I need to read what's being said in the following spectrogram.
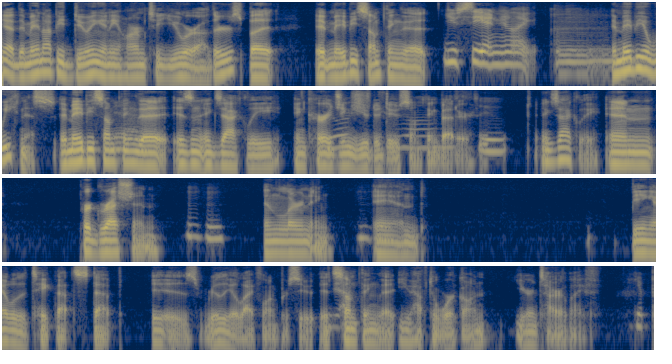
Yeah, they may not be doing any harm to you or others, but it may be something that You see it, and you're like, mm, it may be a weakness. It may be something Yeah. that isn't exactly encouraging you to do something better. suit. Exactly. And progression Mhm, and learning mhm. and being able to take that step is really a lifelong pursuit. It's Yeah. something that you have to work on your entire life. Yep.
